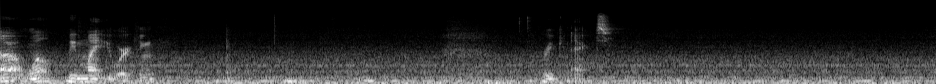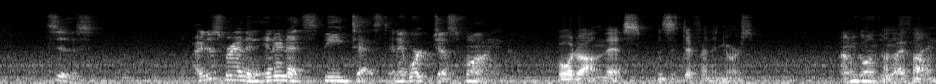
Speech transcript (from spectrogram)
Oh, well, we might be working. Reconnect. Just, I just ran an internet speed test and it worked just fine. But what about on this? This is different than yours. I'm going through Wi-Fi. phone.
